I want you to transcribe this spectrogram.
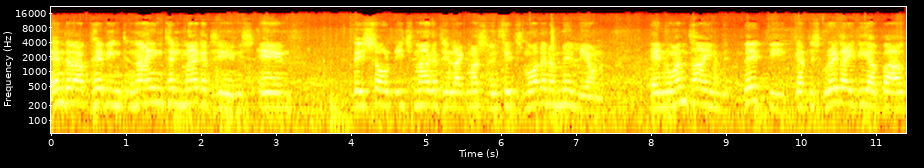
ended up having nine, ten magazines and they sold each magazine like Muscle Fitness more than a million. And one time Betty got this great idea about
